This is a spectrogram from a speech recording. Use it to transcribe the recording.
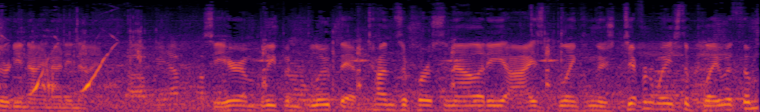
$39.99. So you hear them bleep and bloop. They have tons of personality, eyes blinking. There's different ways to play with them.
